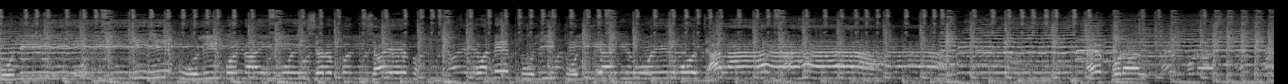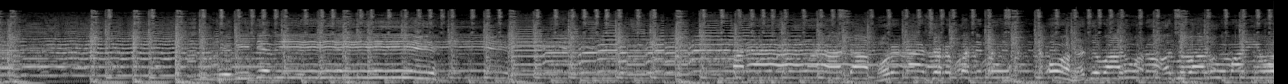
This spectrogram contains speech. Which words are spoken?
બોલી બોલી બનાવી હોય સરપંચ સાહેબ. કોને તોલી તોલી આવી હોય ઓ ઝાલા. હે ખોડાલ. દેવી દેવી. મારા ડાભોરના સરપંચનું, ઓ રજવાડું ન અજવાડું મારી, ઓ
